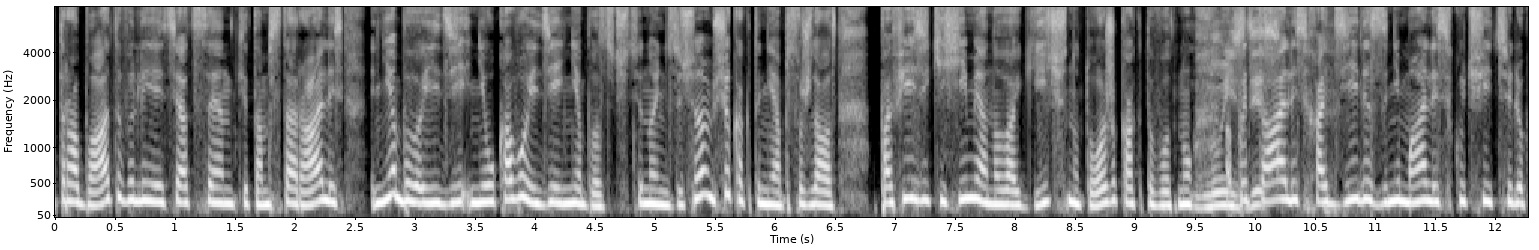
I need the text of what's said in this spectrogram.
отрабатывали эти оценки, там старались. Не было идей, ни у кого идей не было зачтено, не зачтено, вообще как-то не обсуждалось. По физике, химии аналогично, тоже как-то вот, ну, Ну и здесь- пытались, ходили, занимались к учителю.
